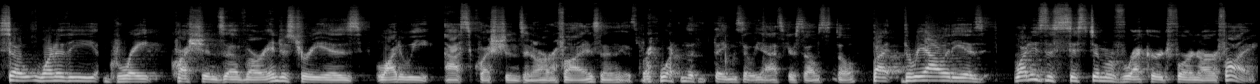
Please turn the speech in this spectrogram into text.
So, one of the great questions of our industry is why do we ask questions in RFIs? I think it's probably one of the things that we ask ourselves still. But the reality is, what is the system of record for an RFI?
